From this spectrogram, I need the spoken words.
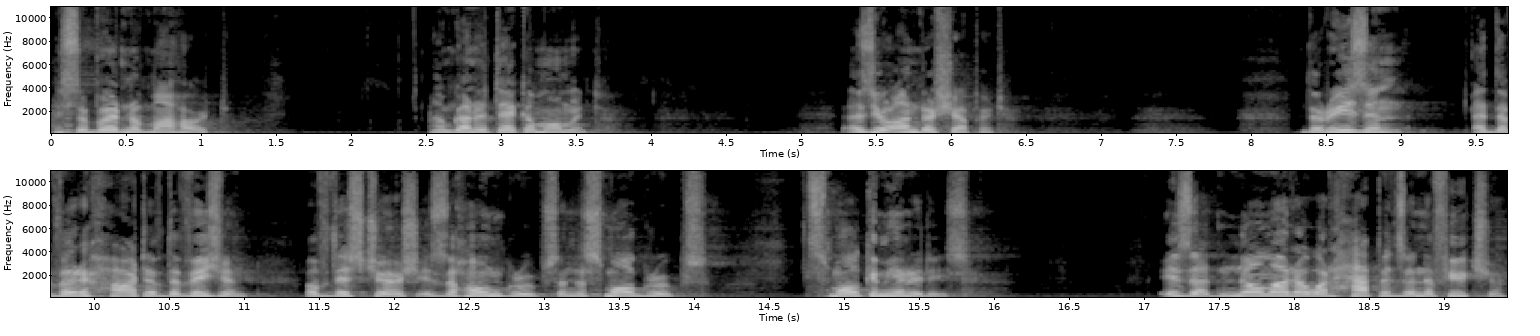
It's the burden of my heart. I'm going to take a moment as your under shepherd. The reason at the very heart of the vision of this church is the home groups and the small groups, small communities, is that no matter what happens in the future,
